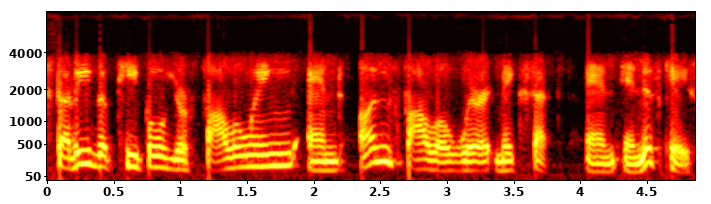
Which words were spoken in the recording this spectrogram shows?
study the people you're following and unfollow where it makes sense. And in this case,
